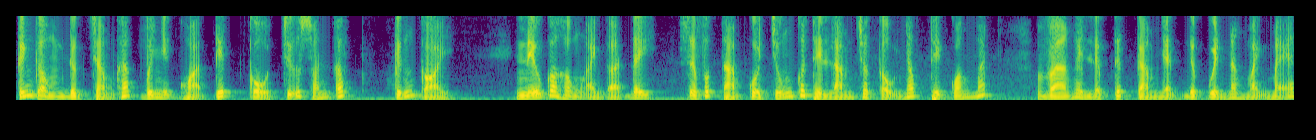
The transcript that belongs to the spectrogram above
Cánh cổng được chạm khắc với những họa tiết cổ chữ xoắn ốc, cứng cỏi. Nếu có hồng ảnh ở đây sự phức tạp của chúng có thể làm cho cậu nhóc thấy quáng mắt và ngay lập tức cảm nhận được quyền năng mạnh mẽ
